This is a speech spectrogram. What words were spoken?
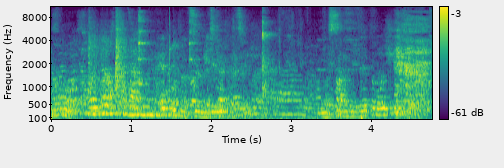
Ну вот, это ценность, как оценить? На самом деле это очень извините,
